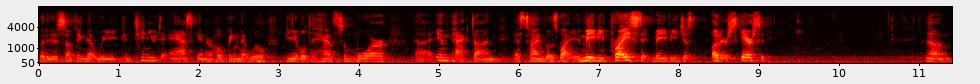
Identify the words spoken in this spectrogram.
but it is something that we continue to ask and are hoping that we'll be able to have some more uh, impact on as time goes by. It may be price, it may be just utter scarcity. Um,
